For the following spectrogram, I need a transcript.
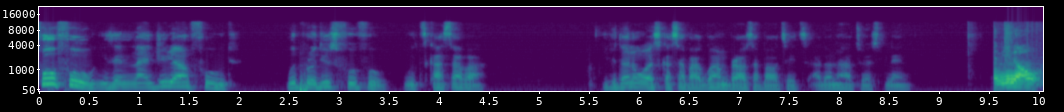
fufu is a Nigerian food. We produce fufu with cassava. If you don't know what's cassava, go and browse about it. I don't know how to explain. And you know,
